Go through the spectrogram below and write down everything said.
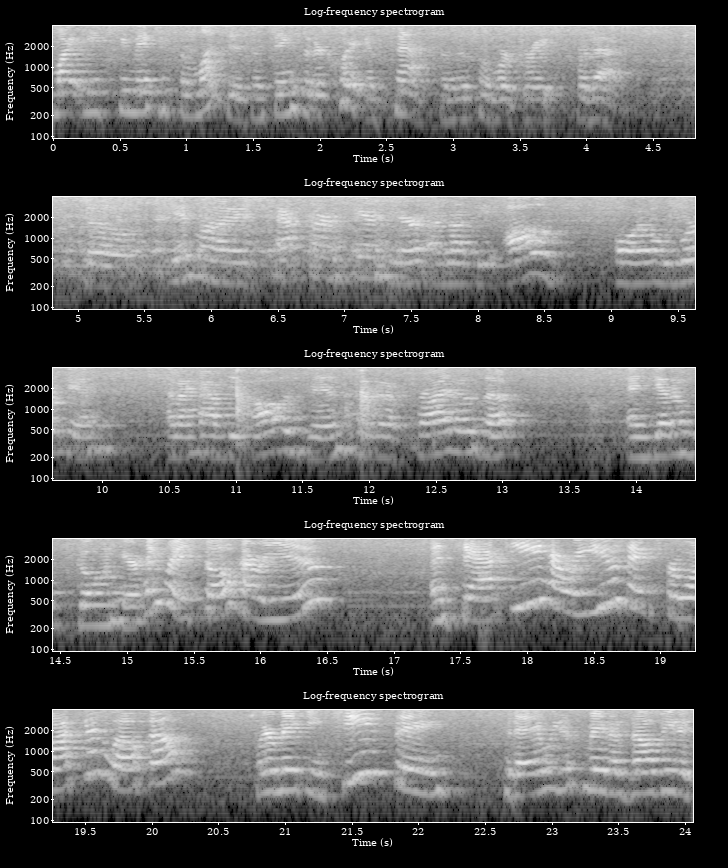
might need to be making some lunches and things that are quick and snacks, and this will work great for that. So in my cast iron pan here, I've got the olive oil working, and I have the olives in, so I'm gonna fry those up and get them going here. Hey Rachel, how are you? And Jackie, how are you? Thanks for watching, welcome. We're making cheese things Today we just made a Velveeta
